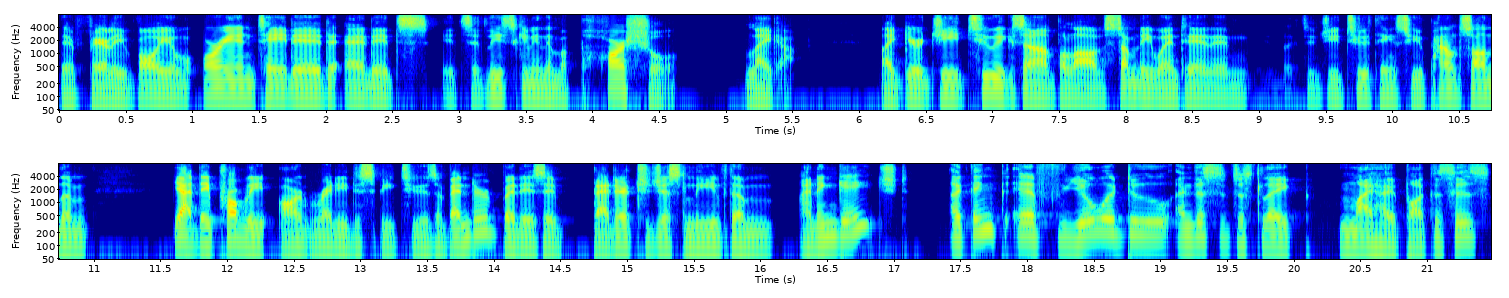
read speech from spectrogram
They're fairly volume orientated, and it's it's at least giving them a partial leg up. Like your G2 example of somebody went in and looked at G2 things, so you pounce on them. Yeah, they probably aren't ready to speak to you as a vendor, but is it better to just leave them unengaged? I think if you were to, and this is just like my hypothesis,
